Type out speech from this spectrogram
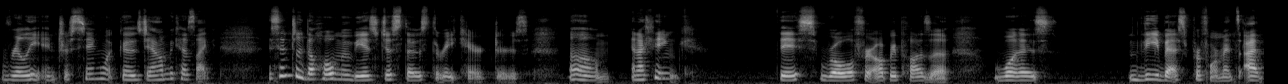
really interesting what goes down because, like, essentially the whole movie is just those three characters. Um, and I think this role for Aubrey Plaza was the best performance I've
